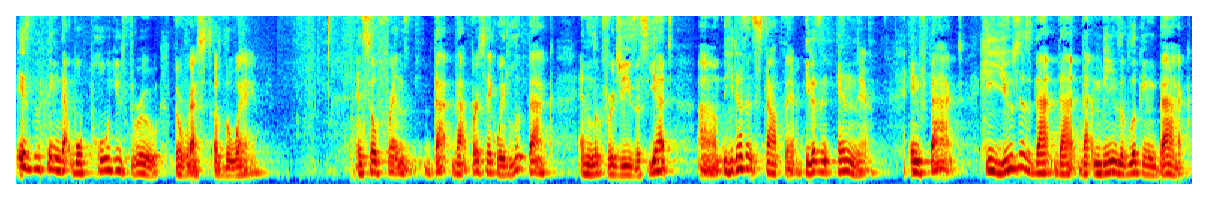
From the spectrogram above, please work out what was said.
is the thing that will pull you through the rest of the way. And so, friends, that, that first takeaway look back and look for Jesus. Yet, um, he doesn't stop there, he doesn't end there. In fact, he uses that, that, that means of looking back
